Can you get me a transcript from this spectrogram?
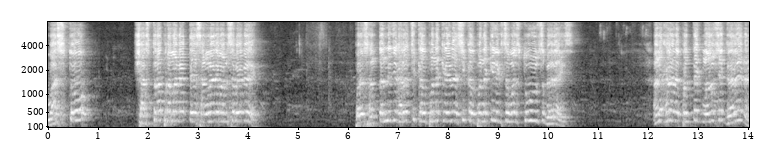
वाचतो शास्त्राप्रमाणे ते सांगणारे माणसं वेगळे. पर संतांनी जी घराची कल्पना केली ना अशी कल्पना केली समज तूच घर आहेस. आणि खरं ना प्रत्येक माणूस एक घर आहे ना.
